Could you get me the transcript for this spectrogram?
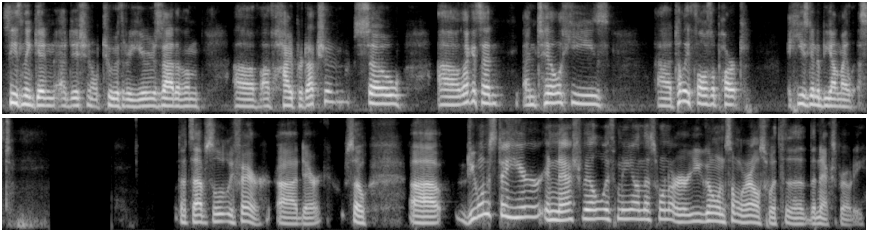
season to get an additional two or three years out of him of, of high production. So, uh, like I said, until he's uh, until he falls apart, he's going to be on my list. That's absolutely fair, uh, Derek. So, uh, do you want to stay here in Nashville with me on this one, or are you going somewhere else with the the next Brodie?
